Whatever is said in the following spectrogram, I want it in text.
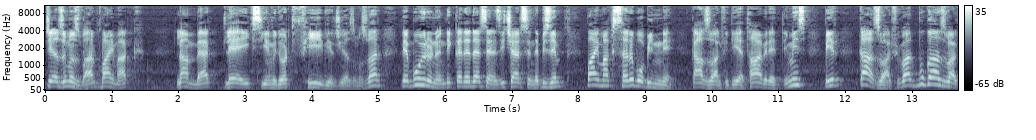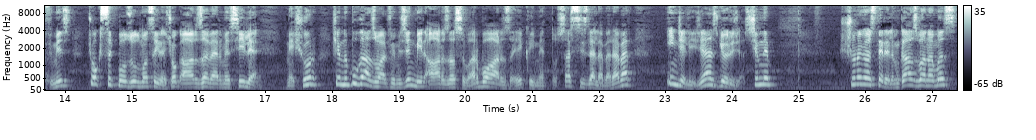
cihazımız var. Baymak Lambert LX24 Fi bir cihazımız var. Ve bu ürünün dikkat ederseniz içerisinde bizim Baymak sarı bobinli gaz valfi diye tabir ettiğimiz bir gaz valfi var. Bu gaz valfimiz çok sık bozulmasıyla, çok arıza vermesiyle meşhur. Şimdi bu gaz valfimizin bir arızası var. Bu arızayı kıymetli dostlar sizlerle beraber inceleyeceğiz, göreceğiz. Şimdi şunu gösterelim. Gaz vanamız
